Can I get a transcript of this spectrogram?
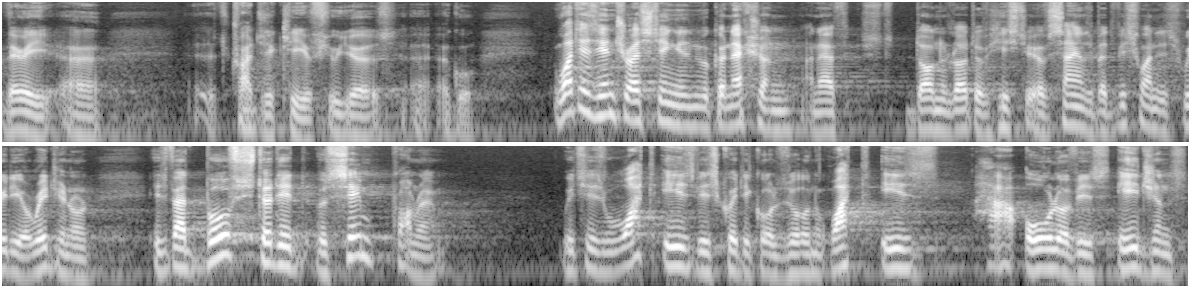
very uh, tragically a few years uh, ago. What is interesting in the connection, and I've done a lot of history of science, but this one is really original, is that both studied the same problem, which is what is this critical zone, what is how all of these agents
